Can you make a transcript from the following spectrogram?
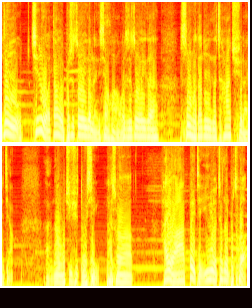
正其实我倒也不是作为一个冷笑话，我只是作为一个生活当中一个插曲来讲。啊，那我们继续读信。他说，还有啊，背景音乐真的不错，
